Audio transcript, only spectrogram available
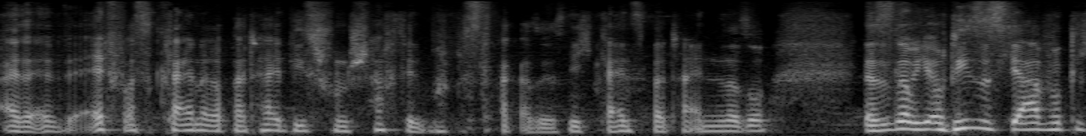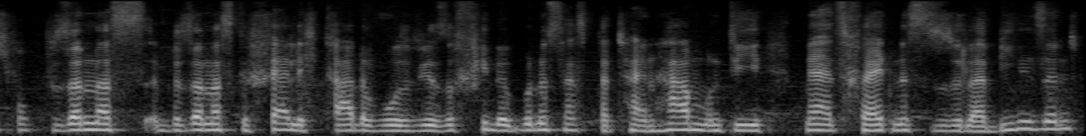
also eine etwas kleinere Partei, die es schon schafft, den Bundestag, also jetzt nicht Kleinstparteien oder so. Das ist, glaube ich, auch dieses Jahr wirklich besonders, besonders gefährlich, gerade wo wir so viele Bundestagsparteien haben und die Mehrheitsverhältnisse so labil sind,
